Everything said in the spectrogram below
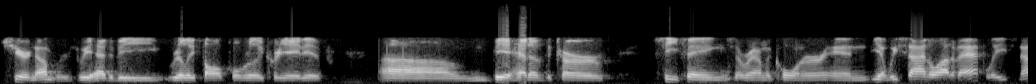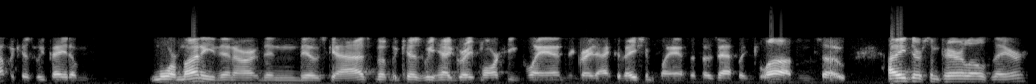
sheer numbers. We had to be really thoughtful, really creative, um, be ahead of the curve, see things around the corner. And you know, we signed a lot of athletes not because we paid them more money than our than those guys, but because we had great marketing plans and great activation plans that those athletes loved. And so, I think there's some parallels there.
